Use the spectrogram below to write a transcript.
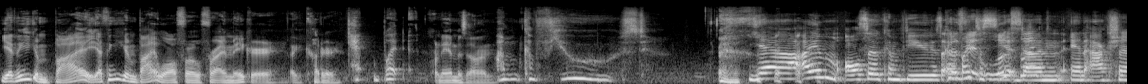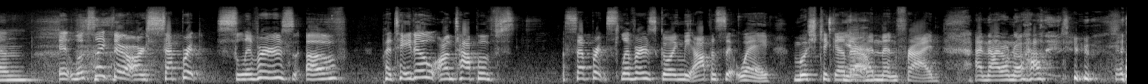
Yeah, I think you can buy. I think you can buy waffle fry maker like a cutter But on Amazon. I'm confused. Yeah, I am also confused. I'd like to see it done in action. It looks like there are separate slivers of potato on top of s- separate slivers going the opposite way, mushed together Yeah. and then fried. And I don't know how they do that.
